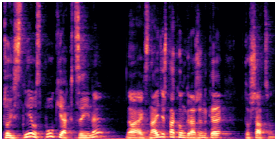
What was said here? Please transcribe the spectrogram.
To istnieją spółki akcyjne? No, a jak znajdziesz taką Grażynkę, to szacun.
